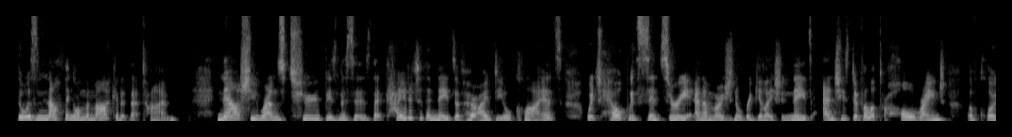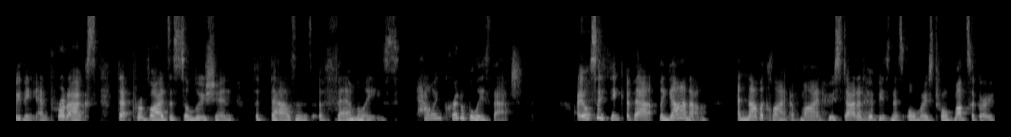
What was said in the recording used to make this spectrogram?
There was nothing on the market at that time. Now she runs two businesses that cater to the needs of her ideal clients, which help with sensory and emotional regulation needs. And she's developed a whole range of clothing and products that provides a solution for thousands of families. How incredible is that? I also think about Liana, another client of mine who started her business almost 12 months ago.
